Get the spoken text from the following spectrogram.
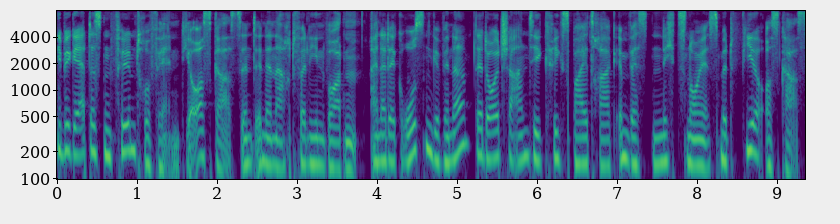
Die begehrtesten Filmtrophäen, die Oscars, sind in der Nacht verliehen worden. Einer der großen Gewinner, der deutsche Antikriegsbeitrag im Westen nichts Neues mit vier Oscars.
